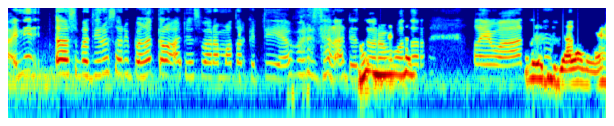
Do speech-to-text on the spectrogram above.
Iya, ini uh, Sobat Hero sorry banget kalau ada suara motor gede ya. Barusan ada suara motor lewat. Di jalan ya.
